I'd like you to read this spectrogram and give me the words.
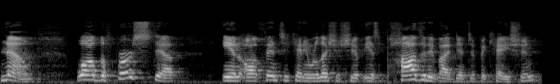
Now, while the first step in authenticating relationship is positive identification,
